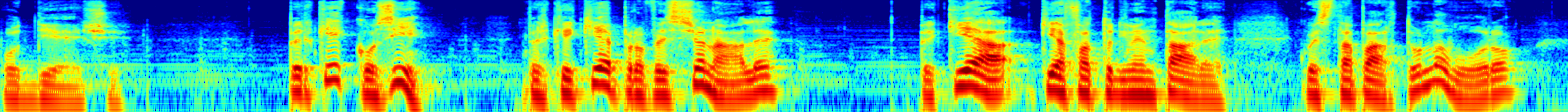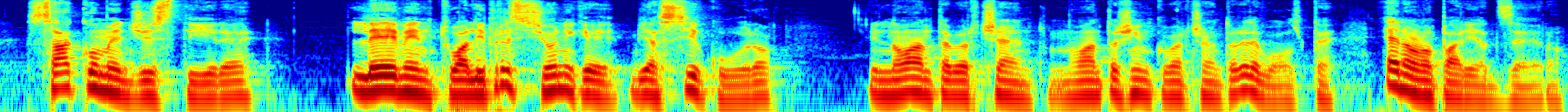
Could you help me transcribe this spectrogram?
o 10. Perché così? Perché chi è professionale, per chi ha, chi ha fatto diventare questa parte un lavoro, sa come gestire le eventuali pressioni che vi assicuro il 90%, il 95% delle volte erano pari a zero.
